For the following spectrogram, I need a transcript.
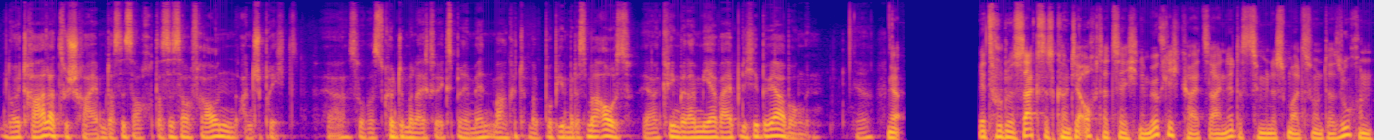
neutraler zu schreiben, dass es auch, dass es auch Frauen anspricht. Ja, sowas könnte man als Experiment machen, könnte man, probieren wir das mal aus. Ja, kriegen wir da mehr weibliche Bewerbungen. Ja. ja. Jetzt, wo du es sagst, es könnte ja auch tatsächlich eine Möglichkeit sein, ne, das zumindest mal zu untersuchen.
